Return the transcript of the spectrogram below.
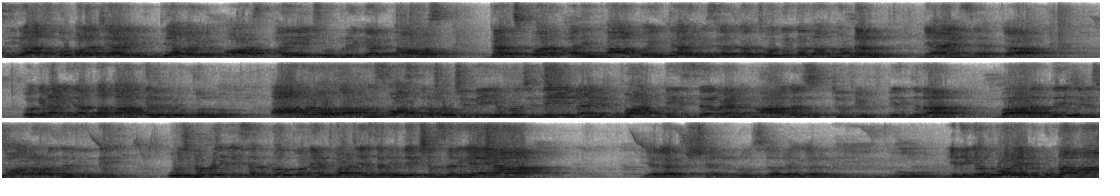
సి రాజగోపాలాచారి విద్యా మరియు arts II Chundrigar commerce Ghazanfar Ali Khan వైద్య ఆరోగ్య శాఖ జోగింద్రనాథ్ మండల్ న్యాయ శాఖ. ఓకేనా? ఇదంతా తాత్కాలిక ప్రభుత్వంలో. ఆ తర్వాత మనకు స్వాతంత్రం వచ్చింది. ఎప్పుడు వచ్చింది? Nineteen forty seven August fifteenth న భారతదేశానికి స్వాతంత్రం రావడం జరిగింది. వచ్చినప్పుడు ఏం చేశారు ప్రభుత్వాన్ని ఏర్పాటు చేశారు ఎలక్షన్ జరిగాయా? ఎలక్షన్లు జరగలేదు. ఎన్నికల ద్వారా ఎన్నుకున్నామా?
